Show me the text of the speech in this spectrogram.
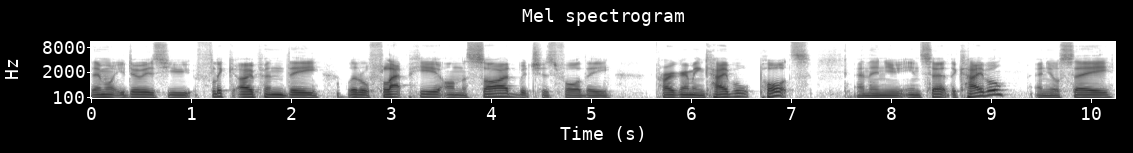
Then what you do is you flick open the little flap here on the side, which is for the programming cable ports. And then you insert the cable and you'll see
